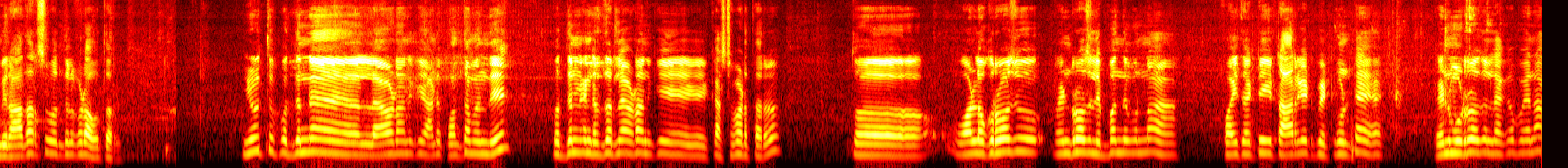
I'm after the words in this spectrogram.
మీరు ఆదర్శవంతులు కూడా అవుతారు. యూత్ పొద్దున్నే లేవడానికి అంటే కొంతమంది పొద్దున్నే నిద్ర లేవడానికి కష్టపడతారు. తో వాళ్ళు ఒక రోజు రెండు రోజులు ఇబ్బందిగా ఉన్నా ఫైవ్ థర్టీ టార్గెట్ పెట్టుకుంటే రెండు మూడు రోజులు లేకపోయినా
